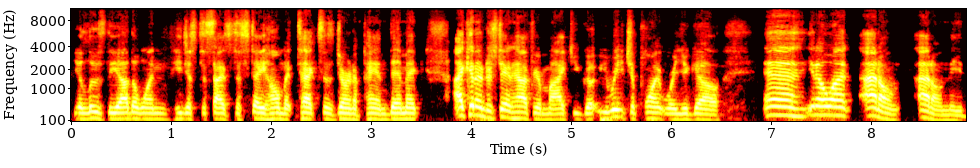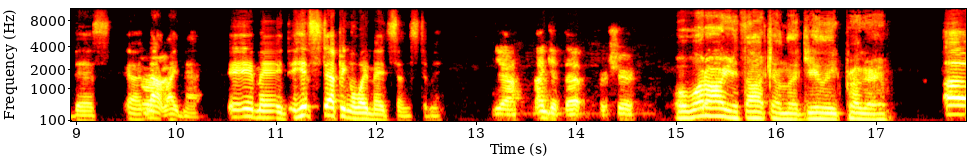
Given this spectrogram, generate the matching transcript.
You lose the other one. He just decides to stay home at Texas during a pandemic. I can understand how if you're Mike, you go, you reach a point where you go, eh, you know what? I don't, I don't need this. Uh, Not Right. right now. It, it made his stepping away made sense to me. Yeah, I get that for sure. Well, what are your thoughts on the G League program? Uh,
